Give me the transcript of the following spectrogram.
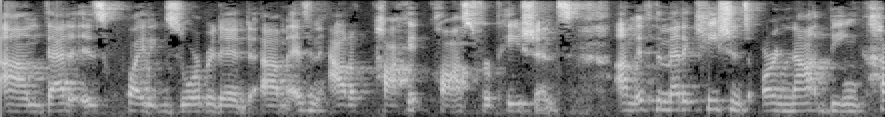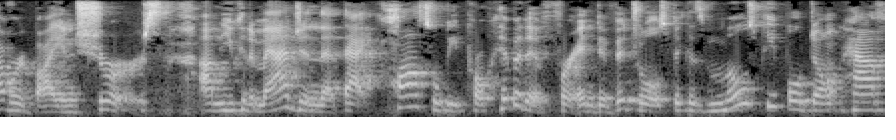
Um, that is quite exorbitant um, as an out-of-pocket cost for patients. Um, if the medications are not being covered by insurers, um, you can imagine that that cost will be prohibitive for individuals because most people don't have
